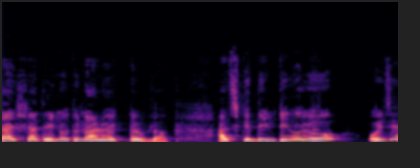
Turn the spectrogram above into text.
তার সাথে নতুন আরও একটা ব্লগ আজকের দিনটি হলো ওই যে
